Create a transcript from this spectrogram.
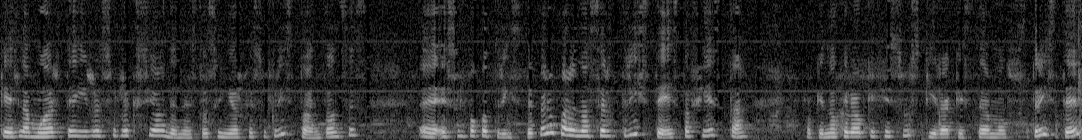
que es la muerte y resurrección de nuestro Señor Jesucristo. Entonces, eh, es un poco triste, pero para no hacer triste esta fiesta, porque no creo que Jesús quiera que estemos tristes,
